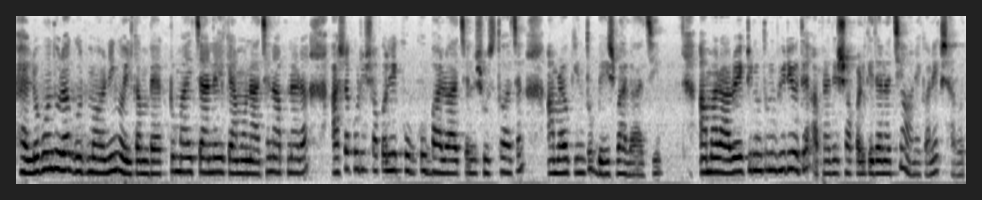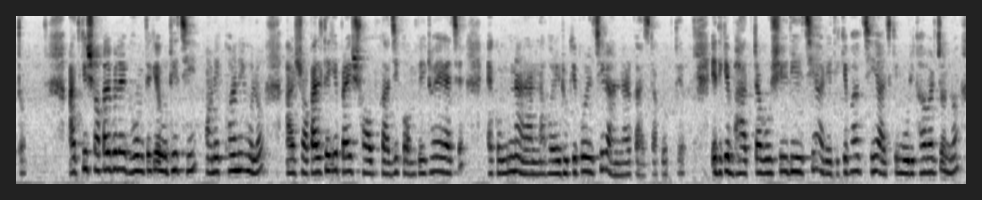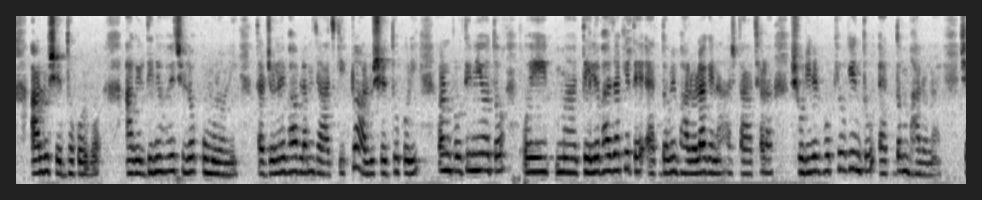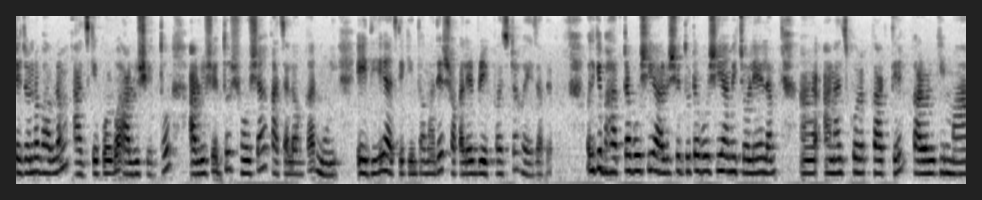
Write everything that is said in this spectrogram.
Hello বন্ধুরা, good morning, welcome back to my channel. কেমন আছেন আপনারা? আশা করি সকলেই খুব খুব ভালো আছেন, সুস্থ আছেন। আমরাও কিন্তু বেশ ভালো আছি। আমার আরও একটি নতুন ভিডিওতে আপনাদের সকলকে জানাচ্ছি অনেক অনেক স্বাগত। আজকে সকালবেলায় ঘুম থেকে উঠেছি, অনেকক্ষণই হলো, আর সকাল থেকে প্রায় সব কাজই কমপ্লিট হয়ে গেছে। এখন না রান্নাঘরে ঢুকে পড়েছি রান্নার কাজটা করতে। এদিকে ভাতটা বসিয়ে দিয়েছি, আর এদিকে ভাবছি আজকে মুড়ি খাওয়ার জন্য আলু সেদ্ধ করব। আগের দিনে হয়েছিল কুমড়োনি, তার জন্যই ভাবলাম যে আজকে একটু আলু সেদ্ধ করি, কারণ প্রতিনিয়ত ওই তেলে ভাজা খেতে একদমই ভালো লাগে না, আর তাছাড়া শরীরের পক্ষেও কিন্তু একদম ভালো নয়। সেজন্য ভাবলাম আজকে করব আলু সেদ্ধ, আলু সেদ্ধ, শসা, কাঁচা লঙ্কার মুড়ি এই দিয়ে আজকে কিন্তু আমাদের সকালের ব্রেকফাস্টটা হয়ে যাবে। ওদিকে ভাতটা বসিয়ে, আলু সেদ্ধটা বসিয়ে আমি চলে এলাম আনাজ কাটতে। কারণ কি মা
